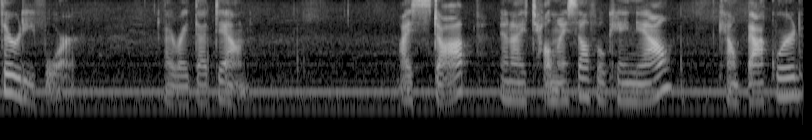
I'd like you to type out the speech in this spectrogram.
34. I write that down. I stop and I tell myself, okay, now count backward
